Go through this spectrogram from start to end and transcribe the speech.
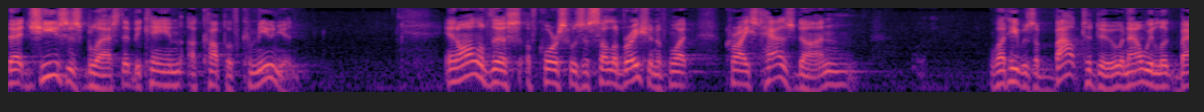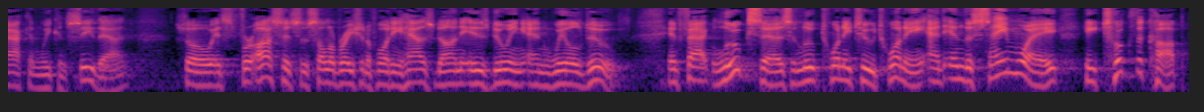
that Jesus blessed that became a cup of communion. And all of this, of course, was a celebration of what Christ has done, what he was about to do, and now we look back and we can see that. So it's for us it's a celebration of what he has done, is doing, and will do. In fact, Luke says in Luke 22 20, and in the same way, he took the cup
